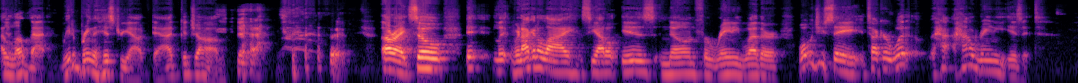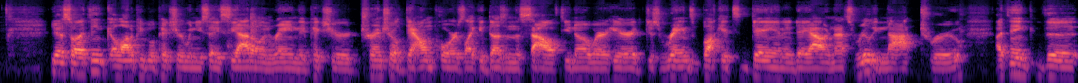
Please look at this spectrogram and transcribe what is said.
I yep. love that. Way to bring the history out, Dan. Good job. Yeah. All right, so it, we're not going to lie. Seattle is known for rainy weather. What would you say, Tucker? What how, how rainy is it? Yeah, so I think a lot of people picture when you say Seattle and rain, they picture torrential downpours like it does in the South, you know, where here it just rains buckets day in and day out, and that's really not true. I think the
